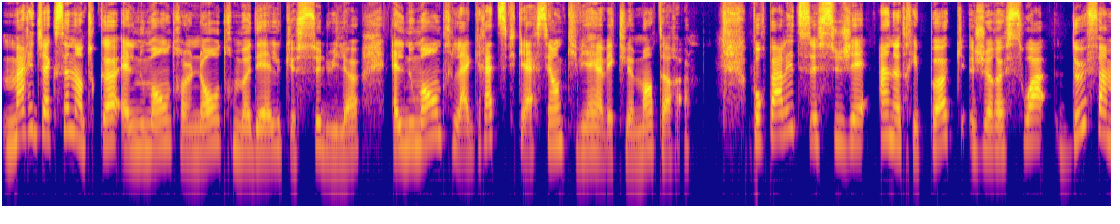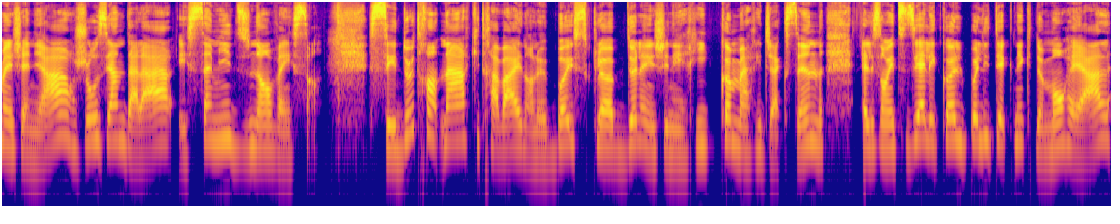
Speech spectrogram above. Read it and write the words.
Mary Jackson, en tout cas, elle nous montre un autre modèle que celui-là. Elle nous montre la gratification qui vient avec le mentorat. Pour parler de ce sujet à notre époque, je reçois deux femmes ingénieures, Josiane Dallaire et Samy Dunant-Vincent. Ces deux trentenaires qui travaillent dans le Boys Club de l'ingénierie comme Marie Jackson. Elles ont étudié à l'École polytechnique de Montréal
